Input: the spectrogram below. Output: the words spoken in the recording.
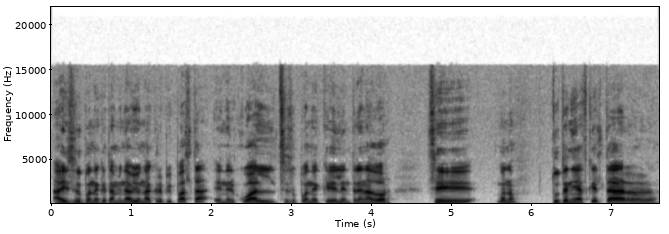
Ahí se supone que también había una creepypasta en el cual se supone que el entrenador se bueno, tú tenías que estar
